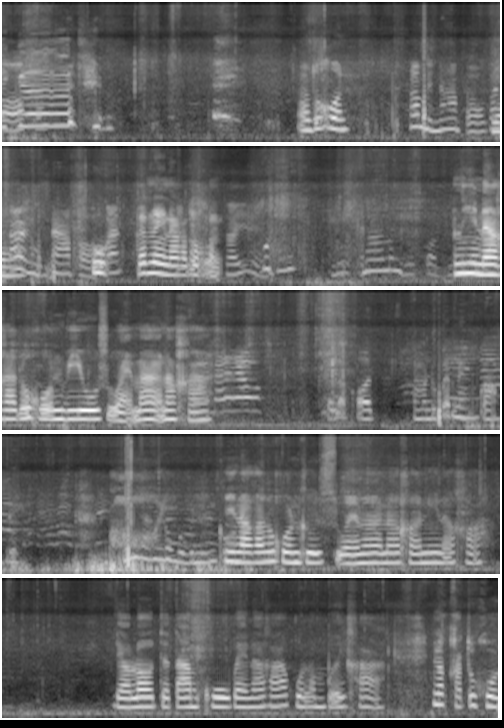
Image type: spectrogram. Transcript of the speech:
ปอกเอาทุกคนทำเป็นหน้าปอกกันตั้งหน้าปอกอุ๊ยกันแป๊บหนึงนะคะทุกคนใส่นี่นะคะ ทุกคนวิวสวยมากนะคะเดี๋ยวเราข อเอามาดูแป๊บหนึงกวางดินี่นะคะทุกคนคือสวยมากนะคะนี่นะคะ เดี๋ยวเราจะตามครูไปนะคะครูลำเบยค่ะนี่นะคะทุกคน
